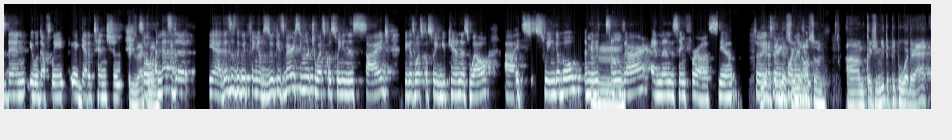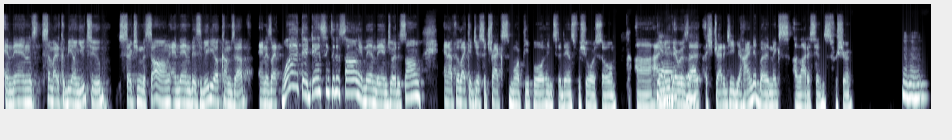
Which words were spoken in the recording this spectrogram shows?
then it will definitely uh, get attention. Exactly. So, and that's the, yeah, this is the good thing of Zouk. It's very similar to West Coast Swing in this side because West Coast Swing you can as well. Uh, it's swingable. I mean, mm-hmm. songs are, and then the same for us. Yeah. So yeah, it's I think that's really awesome because um, you meet the people where they're at, and then somebody could be on YouTube searching the song, and then this video comes up, and it's like, "What? They're dancing to the song," and then they enjoy the song, and I feel like it just attracts more people into the dance for sure. So uh, I yeah, knew there was yeah. a, a strategy behind it, but it makes a lot of sense for sure. Mm-hmm.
